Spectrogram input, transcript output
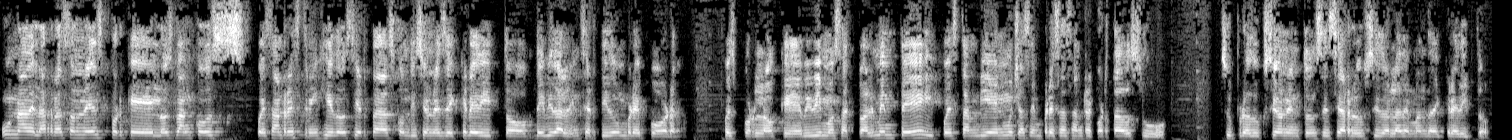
una de las razones porque los bancos pues han restringido ciertas condiciones de crédito debido a la incertidumbre por pues por lo que vivimos actualmente y pues también muchas empresas han recortado su, su producción entonces se ha reducido la demanda de crédito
